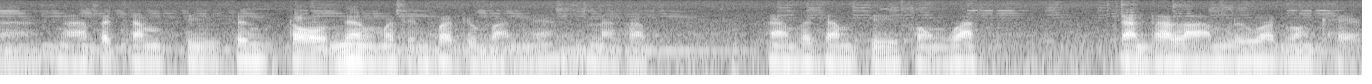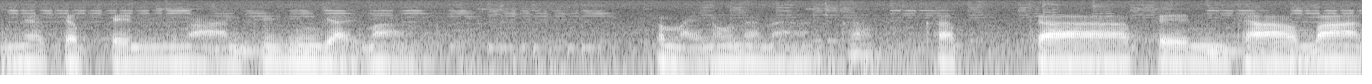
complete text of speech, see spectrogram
นะงานประจำปีซึ่งต่อเนื่องมาถึงปัจจุบันเนี้ยนะครับ งานประจำปีของวัดจันทารามหรือวัดวังแขมเนี่ยจะเป็นงานที่ยิ่งใหญ่มาก สมัยโน้นนะนะครับครับ จะเป็นชาวบ้าน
